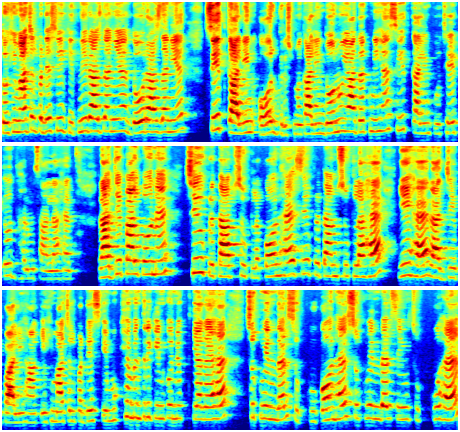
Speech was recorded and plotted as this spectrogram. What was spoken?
तो हिमाचल प्रदेश की कितनी राजधानियाँ दो राजधानियाँ शीतकालीन और ग्रीष्मकालीन। दोनों याद रखनी है। शीतकालीन पूछे तो धर्मशाला है। राज्यपाल कौन है? शिव प्रताप शुक्ल। कौन है? शिव प्रताप शुक्ला है। ये है राज्यपाल यहाँ के हिमाचल प्रदेश के मुख्यमंत्री किनको नियुक्त किया गया है? सुखविंदर सुक्कू कौन है? सुखविंदर सिंह सुक्कू है।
